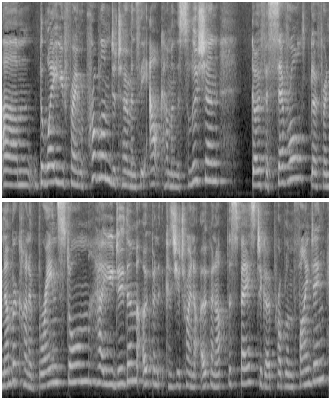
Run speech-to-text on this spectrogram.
um, the way you frame a problem determines the outcome and the solution. Go for several, go for a number, kind of brainstorm how you do them, open because you're trying to open up the space to go problem finding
